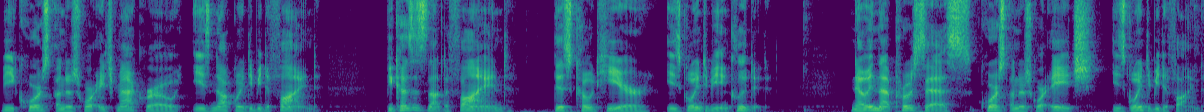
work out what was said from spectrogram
the course underscore h macro is not going to be defined. Because it's not defined, this code here is going to be included. Now in that process, course underscore h is going to be defined.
